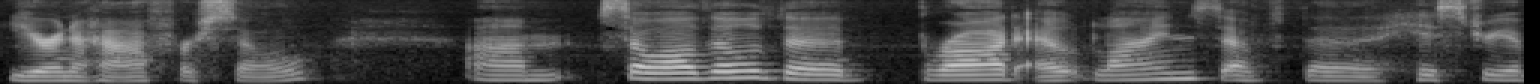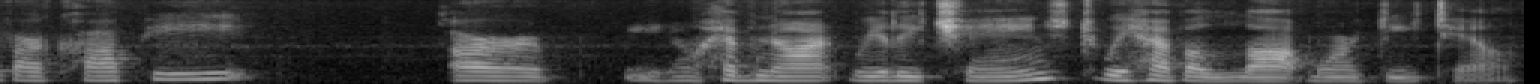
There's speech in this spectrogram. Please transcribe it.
year and a half or so. Um, so although the broad outlines of the history of our copy are you know have not really changed, we have a lot more detail,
